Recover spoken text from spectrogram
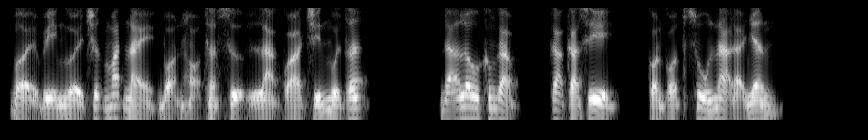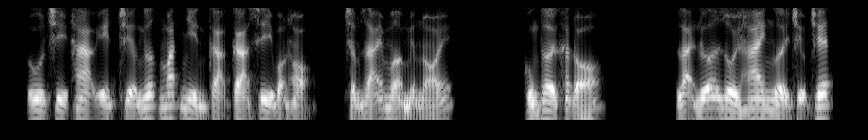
bởi vì người trước mắt này bọn họ thật sự là quá chín mùi tất. Đã lâu không gặp, Kakashi, còn có Suna đại nhân. Uchiha Itachi ngước mắt nhìn Kakashi bọn họ, chậm rãi mở miệng nói. Cùng thời khắc đó, lại nữa rồi hai người chịu chết,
